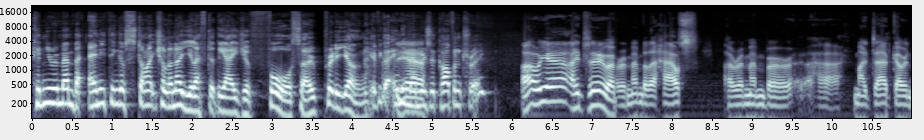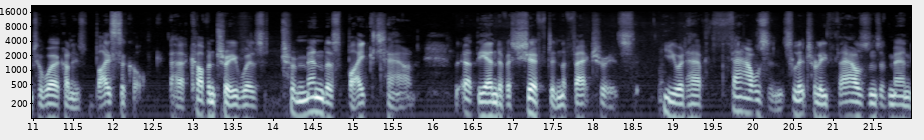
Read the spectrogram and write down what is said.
Can you remember anything of Styvechale? I know you left at the age of four, so pretty young. Have you got any Yeah. memories of Coventry? Oh yeah, I do. I remember the house. I remember uh, my dad going to work on his bicycle. Uh, Coventry was tremendous bike town. At the end of a shift in the factories, you would have thousands, literally thousands of men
